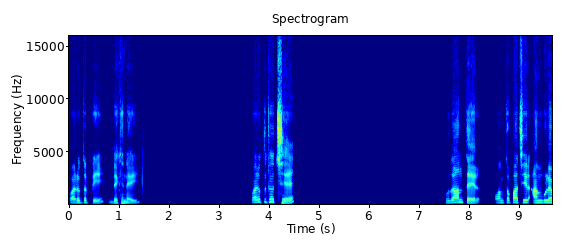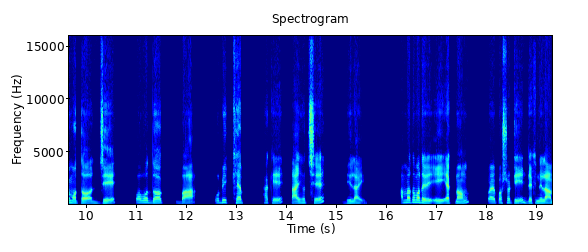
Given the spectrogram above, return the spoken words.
কয়ের উত্তরটি দেখে নেই। কয়ের উত্তরটি হচ্ছে ক্ষুদান্তের অন্তপাচির আঙ্গুলের মতো যে প্রবর্ধক বা অভিক্ষেপ থাকে, তাই হচ্ছে ভিলাই। আমরা তোমাদের এই এক নং কয়ের প্রশ্নটি দেখে নিলাম।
